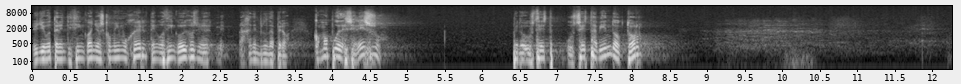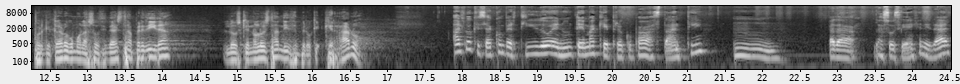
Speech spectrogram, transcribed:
Yo llevo 35 años con mi mujer, tengo cinco hijos, la gente me pregunta, pero ¿cómo puede ser eso? Usted, usted está bien, doctor. Porque claro, como la sociedad está perdida, los que no lo están dicen, pero qué, raro. Algo que se ha convertido en un tema que preocupa bastante mm, para la sociedad en general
